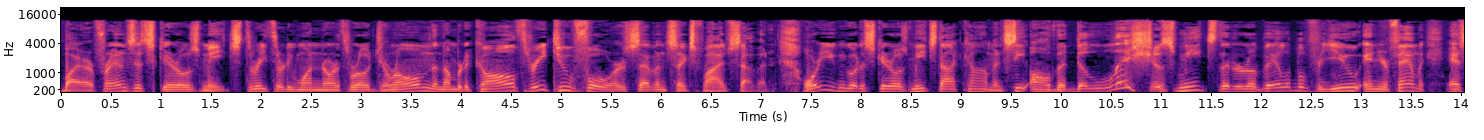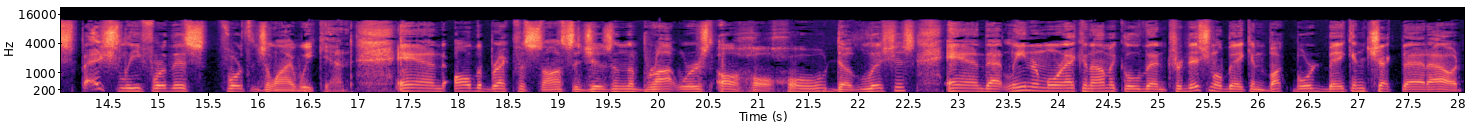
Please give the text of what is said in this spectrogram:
by our friends at Scarrows Meats, 331 North Road, Jerome. The number to call, 324-7657. Or you can go to scarrowsmeats.com and see all the delicious meats that are available for you and your family, especially for this Fourth of July weekend. And all the breakfast sausages and the bratwurst, oh ho ho, delicious. And that leaner, more economical than traditional bacon, buckboard bacon, check that out.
